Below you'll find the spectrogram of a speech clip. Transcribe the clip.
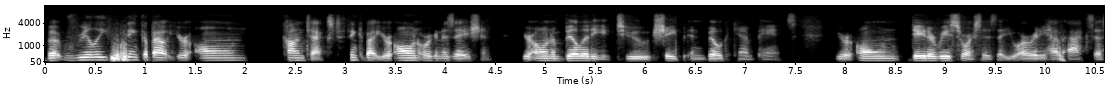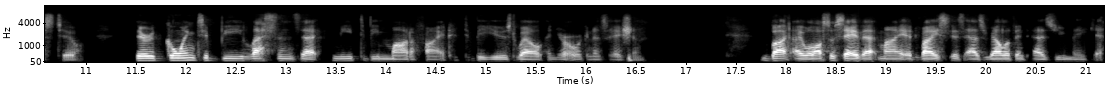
but really think about your own context. Think about your own organization, your own ability to shape and build campaigns, your own data resources that you already have access to. There are going to be lessons that need to be modified to be used well in your organization. But I will also say that my advice is as relevant as you make it.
